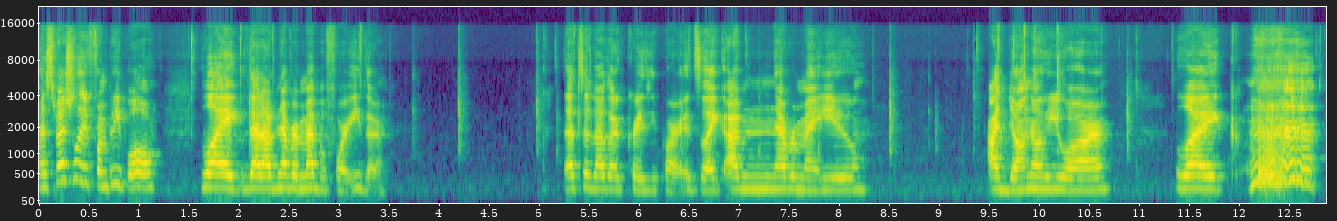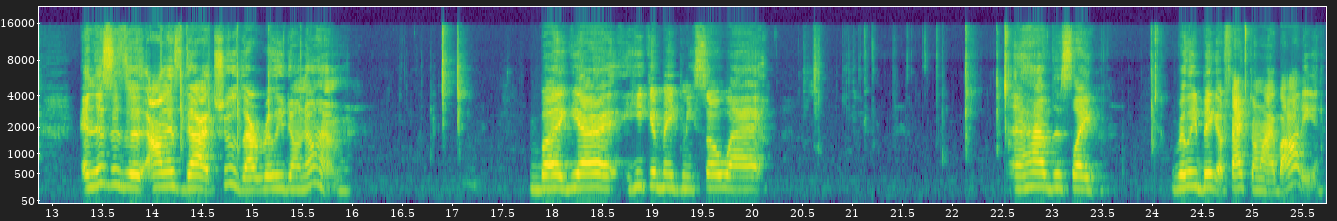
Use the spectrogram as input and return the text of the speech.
Especially from people like that I've never met before either. That's another crazy part. It's like I've never met you. I don't know who you are. Like and this is an honest God truth. I really don't know him. But yeah, he can make me so wet and have this like really big effect on my body.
